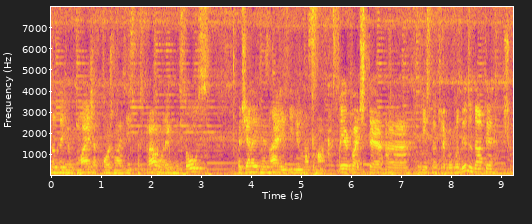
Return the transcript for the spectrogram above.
додають майже в кожну азійську страву рибний соус. Хоча я навіть не знаю, який він на смак. Як бачите, е, дійсно треба води додати, щоб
